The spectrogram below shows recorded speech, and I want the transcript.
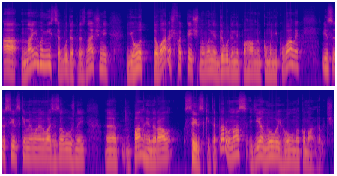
а на його місце буде призначений його товариш. Фактично, вони доволі непогано комунікували із сирським, я маю на увазі залужний, е, пан генерал Сирський. Тепер у нас є новий головнокомандувач.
